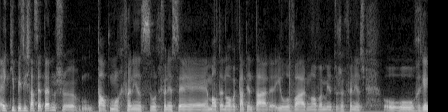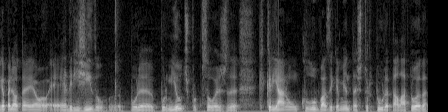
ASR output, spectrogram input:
a equipa existe há sete anos, eh, tal como o Refanense. O Refanense é a malta nova que está a tentar elevar novamente os refanenses. O Reguenga Palhota é, é, é, dirigido eh, por, por miúdos, por pessoas que criaram um clube, basicamente, a estrutura está lá toda.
